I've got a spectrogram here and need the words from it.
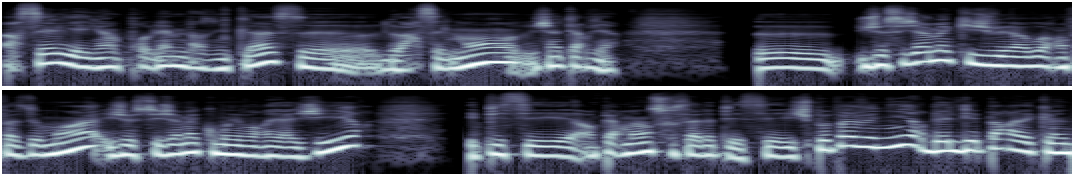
Marcel, il y a eu un problème dans une classe de harcèlement, j'interviens. Euh, je sais jamais qui je vais avoir en face de moi, je sais jamais comment ils vont réagir, et puis c'est en permanence faut s'adapter. Je peux pas venir dès le départ avec un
